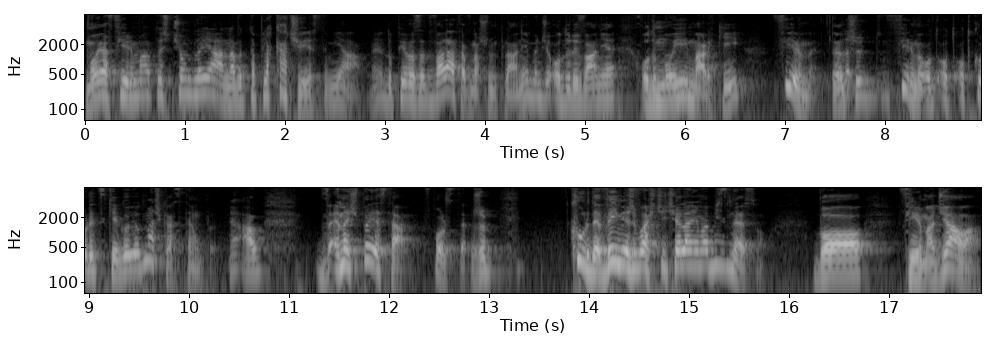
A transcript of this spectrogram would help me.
Moja firma to jest ciągle ja, nawet na plakacie jestem ja. Nie? Dopiero za dwa lata w naszym planie będzie odrywanie od mojej marki firmy, znaczy firmy, od, od, od Koryckiego i od Maćka Stępy. Nie? A w MŚP jest tak, w Polsce, że kurde, wyjmiesz właściciela, nie ma biznesu, bo firma działa,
